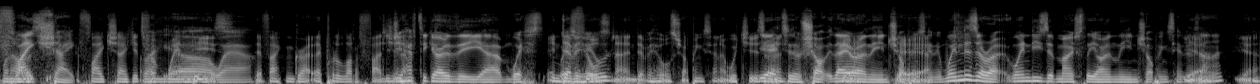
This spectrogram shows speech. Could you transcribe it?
when I Flake was- shake. flake shake. It's Like, from oh, Wendy's. wow. They're fucking great. They put a lot of fudge. Did you have to go to the um, West Endeavour Hills? No, in Dever Hills Shopping Centre, which is yeah, uh, to the shop. They are only in shopping Yeah, yeah. centres. Wendy's are Wendy's are mostly only in shopping centres, yeah, aren't they? yeah.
